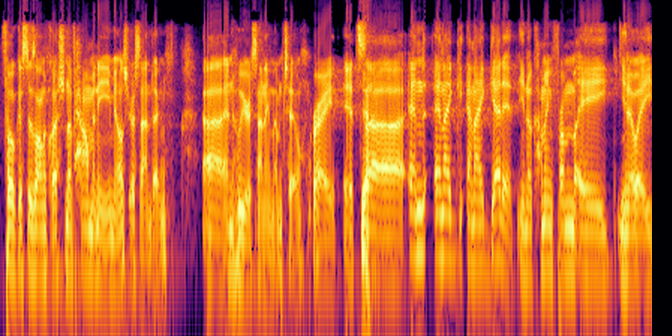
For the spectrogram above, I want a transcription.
focuses on the question of how many emails you're sending uh, and who you're sending them to, right? It's yeah. uh, and and I and I get it, you know, coming from a you know a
